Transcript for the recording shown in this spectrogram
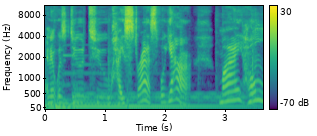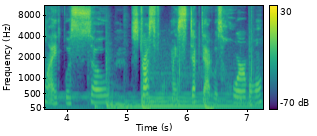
and it was due to high stress. Well yeah my home life was so stressful. My stepdad was horrible.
